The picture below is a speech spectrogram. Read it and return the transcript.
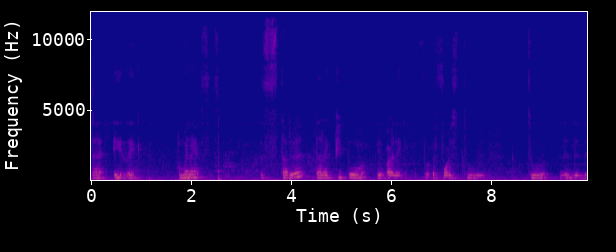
that it like when I s- stutter that like people uh, are like f- forced to to li- li-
